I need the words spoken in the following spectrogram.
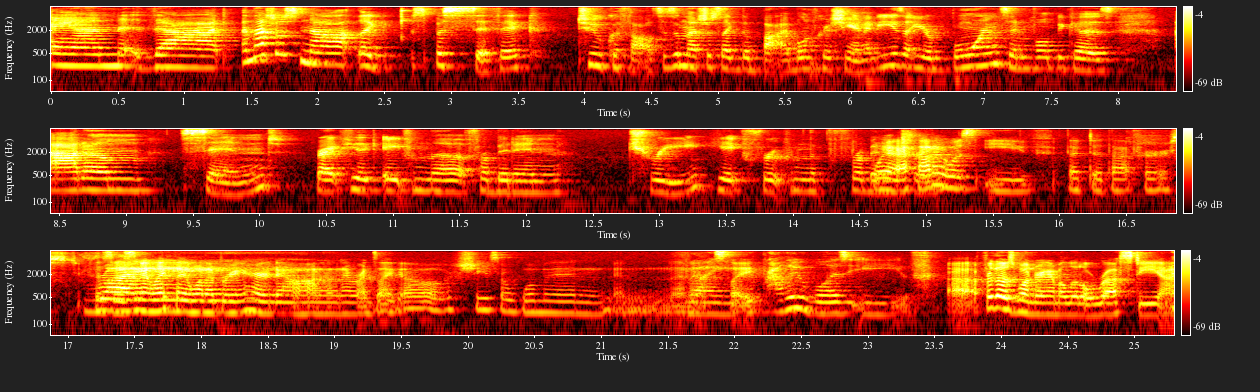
And that and that's just not like specific to Catholicism, that's just like the Bible and Christianity is that you're born sinful because Adam sinned, right? He like ate from the forbidden tree. He ate fruit from the forbidden Wait, tree. I thought it was Eve that did that first. 'Cause Isn't it like they want to bring her down, and everyone's like, "Oh, she's a woman," and then right. it's it like, probably was Eve. uh, for those wondering, I'm a little rusty on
